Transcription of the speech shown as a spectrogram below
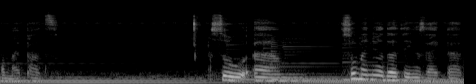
on my path. So, um, so many other things like that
